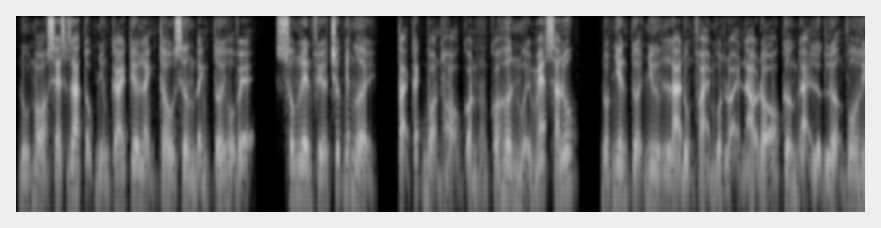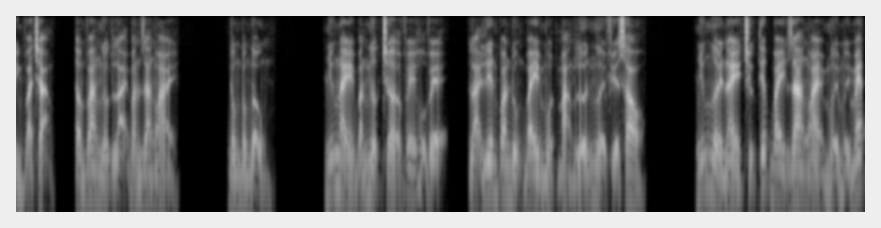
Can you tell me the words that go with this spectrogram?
đủ mỏ xẹt gia tộc những cái kia lạnh thấu xương đánh tới hộ vệ, xông lên phía trước nhất người, tại cách bọn họ còn có hơn mười mét xa lúc, đột nhiên tựa như là đụng phải một loại nào đó cường đại lực lượng vô hình va chạm ẩm vang ngược lại bắn ra ngoài. Đồng đồng đồng. Những này bắn ngược trở về hộ vệ lại liên quan đụng bay một mảng lớn người phía sau. Những người này trực tiếp bay ra ngoài mười mấy mét,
